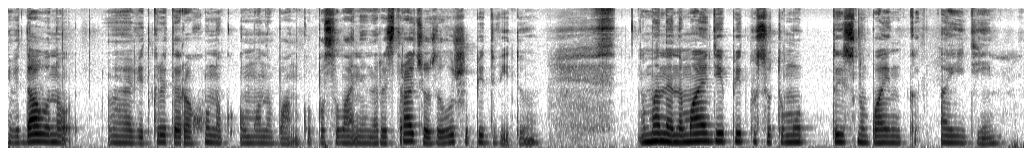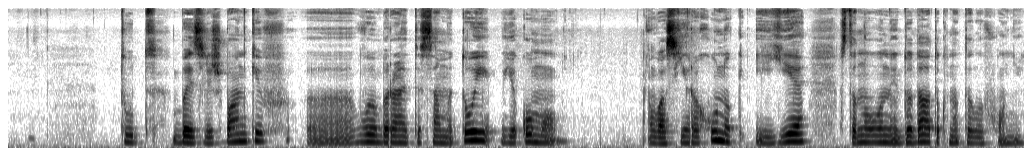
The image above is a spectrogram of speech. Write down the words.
віддалено відкрити рахунок у Монобанку. Посилання на реєстрацію залишу під відео. У мене немає дії підпису, тому тисну Bank ID. Тут безліч банків. Е, Ви обираєте саме той, в якому у вас є рахунок і є встановлений додаток на телефоні.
